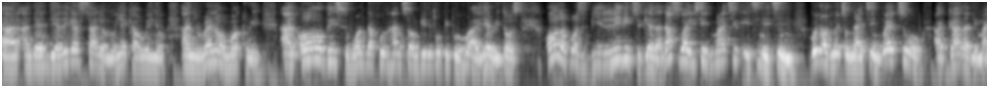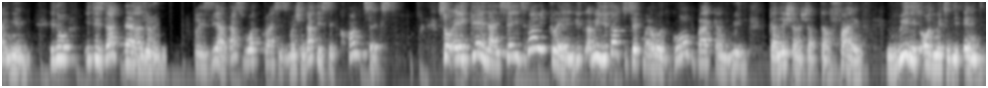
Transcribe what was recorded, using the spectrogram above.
uh, and then the elegant stallion Onyeka Onwenu and Reno Omokri and all these wonderful, handsome, beautiful people who are here with us, all of us be living together. That's why you see Matthew 18, 18, going all the way to 19, where two are gathered in my name. You know, it is that gathering. Yeah, that's what Christ is mentioned. That is the context. So again, I say it's very clear. You, I mean, you don't have to take my word. Go back and read Galatians chapter 5. Read it all the way to the end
